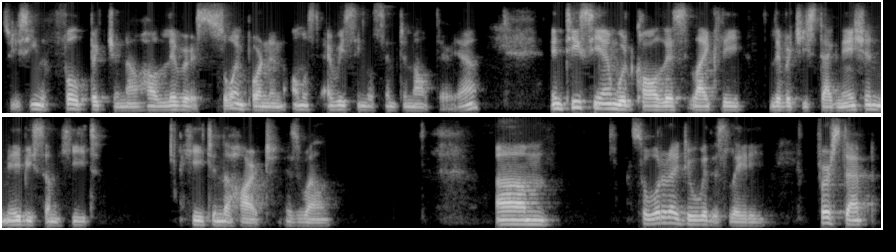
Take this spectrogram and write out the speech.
So you're seeing the full picture now, how liver is so important in almost every single symptom out there. Yeah, in TCM, would call this likely liver qi stagnation, maybe some heat, heat in the heart as well. Um, so what did I do with this lady? First step,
